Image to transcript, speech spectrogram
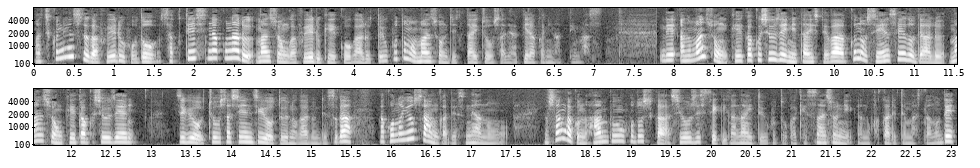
まあ、築年数が増えるほど策定しなくなるマンションが増える傾向があるということもマンション実態調査で明らかになっています。であのマンション計画修繕に対しては区の支援制度であるマンション計画修繕事業調査支援事業というのがあるんですが、まあ、この予算がですねあの予算額の半分ほどしか使用実績がないということが決算書にあの書かれてましたので、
